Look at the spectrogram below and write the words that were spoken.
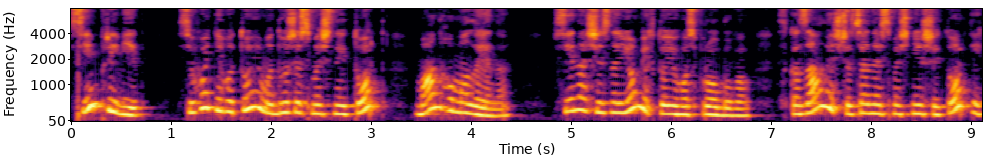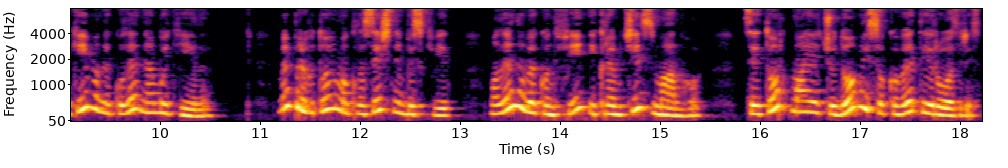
Всім привіт! Сьогодні готуємо дуже смачний торт манго-малина. Всі наші знайомі, хто його спробував, сказали, що це найсмачніший торт, який вони коли-небудь їли. Ми приготуємо класичний бисквіт, малинове конфі і крем-чіз з манго. Цей торт має чудовий соковитий розріз,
